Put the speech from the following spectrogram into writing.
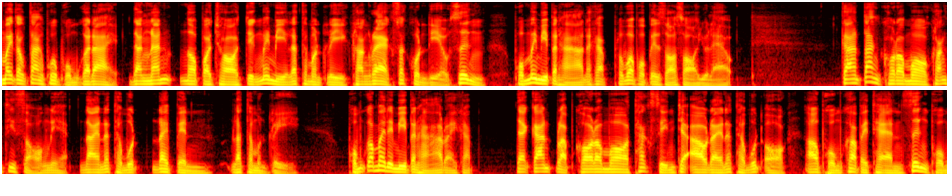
ไม่ต้องตั้งพวกผมก็ได้ ดังนั้นนปชจึงไม่มีรัฐมนตรีครั้งแรกสักคนเดียว ซึ่งผมไม่มีปัญหานะครับ เพราะว่าผมเป็นสสอยู่แล้ว การตั้งครมครั้งที่สองเนี่ยนายนัทวุฒิได้เป็นรัฐมนตรี ผมก็ไม่ได้มีปัญหาอะไรครับแต่การปรับคอรมอทักษิณจะเอานายนัทวุฒิออก เอาผมเข้าไปแทน ซึ่งผม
